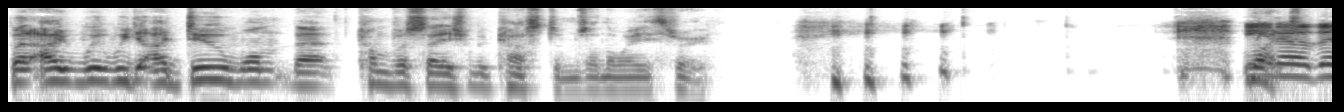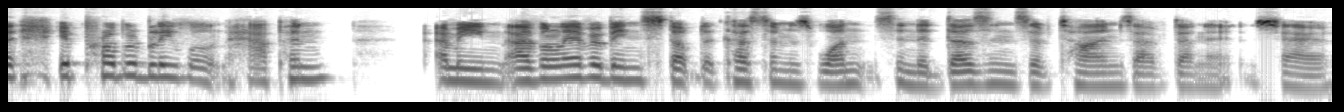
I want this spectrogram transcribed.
but I we, we I do want that conversation with customs on the way through. you Right. know, the, it probably won't happen. I mean, I've only ever been stopped at customs once in the dozens of times I've done it. So,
